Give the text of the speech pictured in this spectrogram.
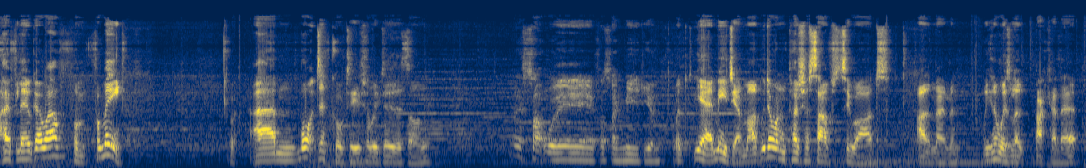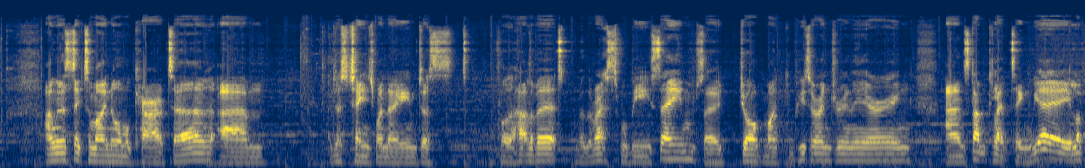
Hopefully, it'll go well for, for me. Um, what difficulty shall we do this on? Let's start with, I'll say medium. But, yeah, medium. Uh, We don't want to push ourselves too hard at the moment. We can always look back at it. I'm going to stick to my normal character. Um, I just changed my name just for the hell of it, but the rest will be same. So, job, my computer engineering, and stamp collecting. Yay! Love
